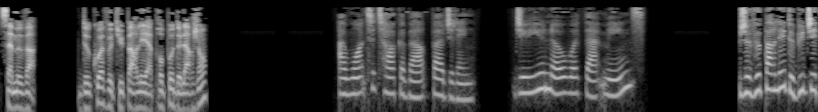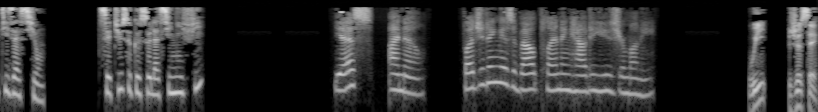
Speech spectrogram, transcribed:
ça me va. De quoi veux-tu parler à propos de l'argent? I want to talk about budgeting. Do you know what that means? Je veux parler de budgétisation. Sais-tu ce que cela signifie? Yes, I know. Budgeting is about planning how to use your money. Oui, je sais.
